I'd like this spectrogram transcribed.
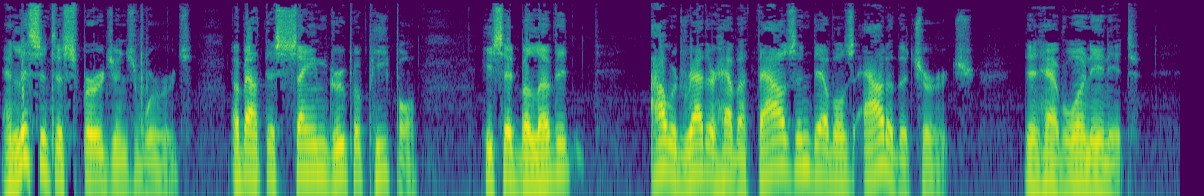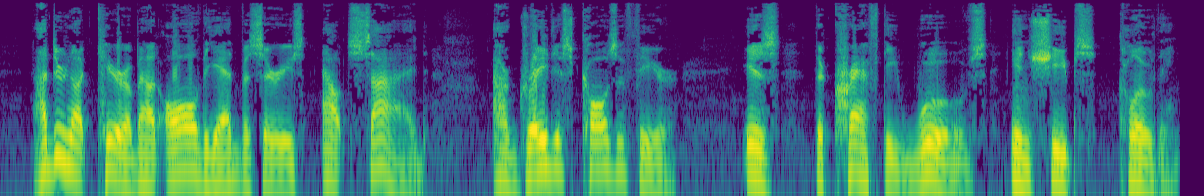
And listen to Spurgeon's words about this same group of people. He said, Beloved, I would rather have a thousand devils out of the church than have one in it. I do not care about all the adversaries outside. Our greatest cause of fear is the crafty wolves in sheep's clothing.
